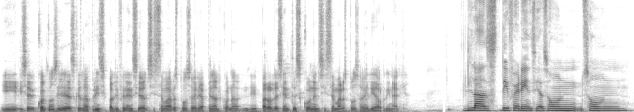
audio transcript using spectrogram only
Y dice, ¿cuál consideras que es la principal diferencia del sistema de responsabilidad penal con, para adolescentes con el sistema de responsabilidad ordinaria? Las diferencias son, son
